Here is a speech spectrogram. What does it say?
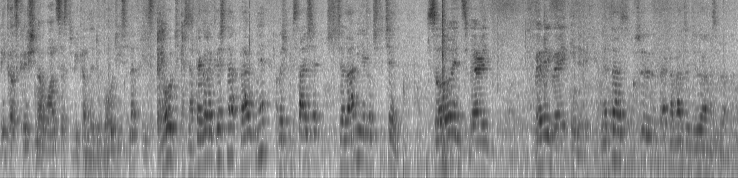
Because Krishna wants us to become the devotees of his devotees. Dlatego, że Kryszna pragnie, abyśmy stali się czcicielami jego czcicieli. So it's very, very, very individual. Więc to jest taka bardzo indywidualna sprawa.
